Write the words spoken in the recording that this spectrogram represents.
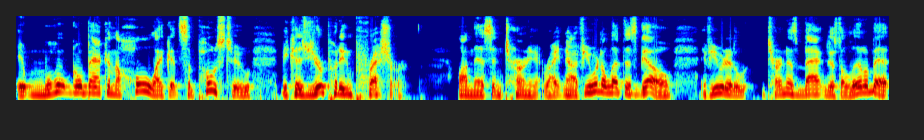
It won't go back in the hole like it's supposed to because you're putting pressure on this and turning it right now. If you were to let this go, if you were to turn this back just a little bit,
